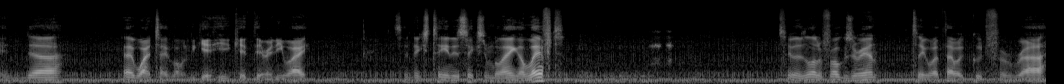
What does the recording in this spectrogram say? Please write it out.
And uh, it won't take long to get here, get there anyway. So next T intersection we'll hang a left. See, there's a lot of frogs around. Tell you what, they were good for uh,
